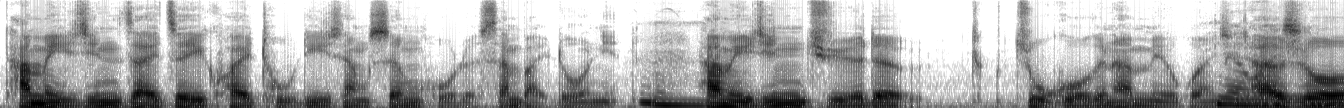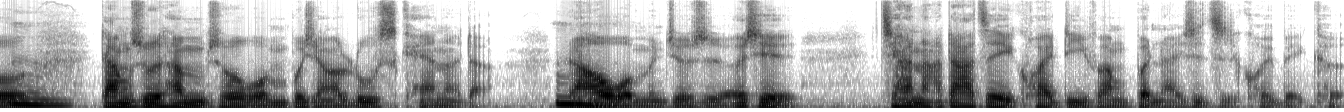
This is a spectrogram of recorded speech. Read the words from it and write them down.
他们已经在这一块土地上生活了三百多年。嗯。他们已经觉得。祖国跟他们没有关系。他就说，嗯、当初他们说我们不想要 lose Canada，、嗯、然后我们就是，而且加拿大这一块地方本来是指魁北克，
